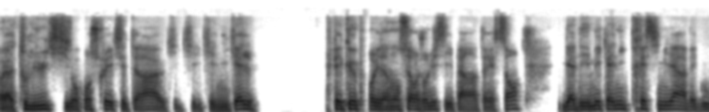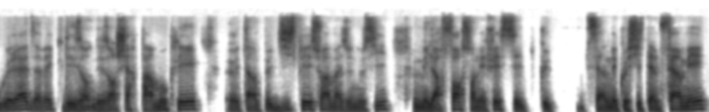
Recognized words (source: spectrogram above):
voilà tout l'UX qu'ils ont construit, etc. qui, qui, qui est nickel fait que pour les annonceurs aujourd'hui c'est hyper intéressant. Il y a des mécaniques très similaires avec Google Ads, avec des, des enchères par mots-clés. Euh, tu as un peu de display sur Amazon aussi. Mais leur force, en effet, c'est que c'est un écosystème fermé.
